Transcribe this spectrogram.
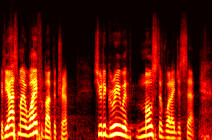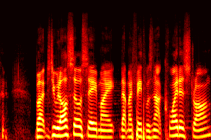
If you ask my wife about the trip, she would agree with most of what I just said. but she would also say my, that my faith was not quite as strong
